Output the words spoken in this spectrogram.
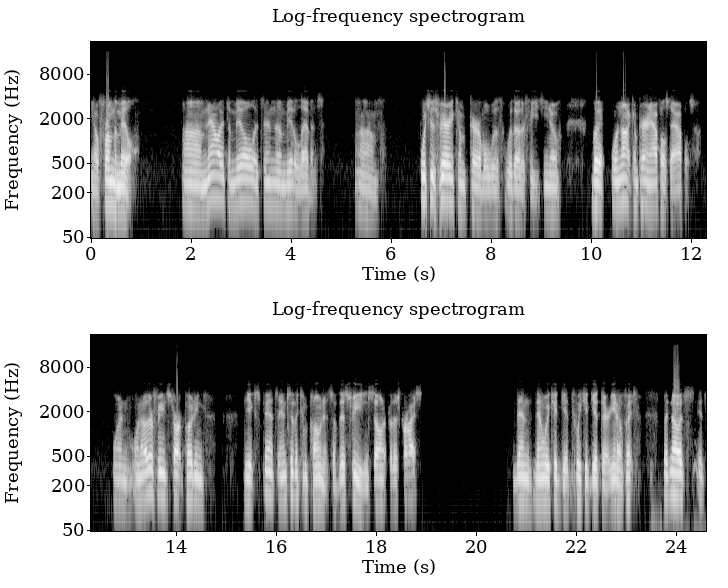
You know, from the mill. Um, now at the mill, it's in the mid elevens, um, which is very comparable with with other feeds. You know, but we're not comparing apples to apples. When when other feeds start putting the expense into the components of this feed and selling it for this price, then then we could get we could get there, you know. But but no, it's it's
